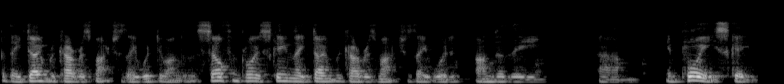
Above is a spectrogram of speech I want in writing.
but they don't recover as much as they would do under the self-employed scheme. They don't recover as much as they would under the um, employee scheme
